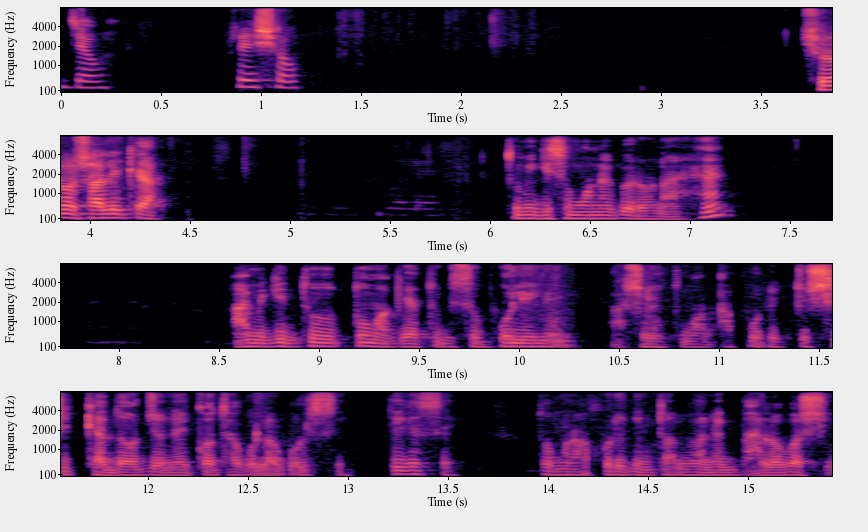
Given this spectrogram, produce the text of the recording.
যাও ফ্রেশ হও। শোনো শালিকা। তুমি কিছু মনে করো না হ্যাঁ? আমি কিন্তু তোমাকে এত কিছু বলি নাই আসলে তোমার আপুর একটু শিক্ষা দেওয়ার জন্য এই কথাগুলো বলছি ঠিক আছে? তোমার আপুরে কিন্তু আমি অনেক ভালোবাসি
